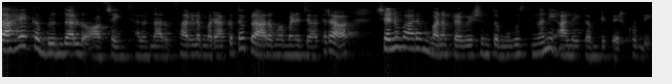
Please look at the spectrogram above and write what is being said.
సహాయక బృందాలను ఆశ్రయించాలన్నారు. సరళమ్మ రాకతో ప్రారంభమైన జాతర శనివారం వన ప్రవేశంతో ముగుస్తుందని ఆలయ కమిటీ పేర్కొంది.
